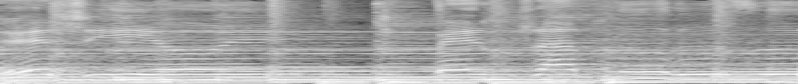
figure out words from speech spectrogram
Desiore pentsatu duzu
